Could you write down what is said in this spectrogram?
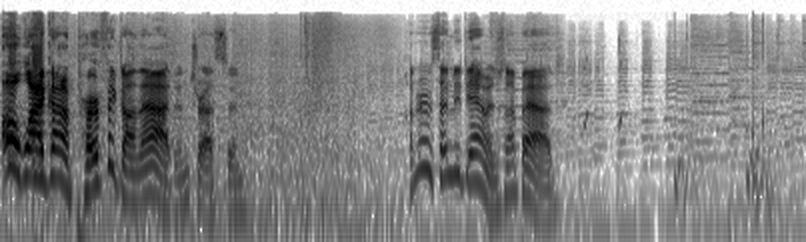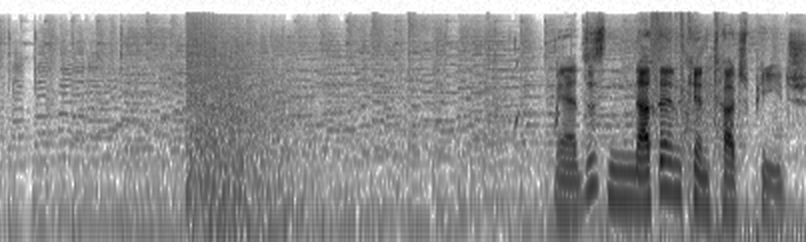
Oh, wow, I got a perfect on that. Interesting. 170 damage, not bad. Man, just nothing can touch Peach.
